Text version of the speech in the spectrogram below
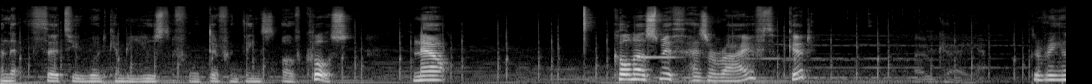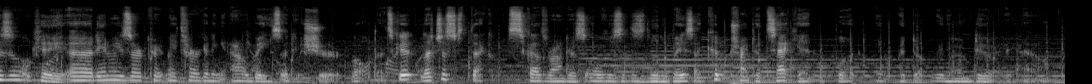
and that 30 wood can be used for different things of course. Now colonel smith has arrived. Good. Okay. The ring is okay. Uh, the enemies are currently targeting our base. Okay sure. Well that's good. Let's just stack, scout around this always this little base. I could try to attack it but you know, i don't really want to do it right now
